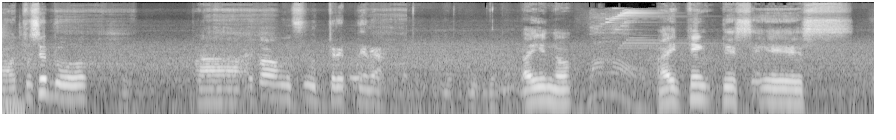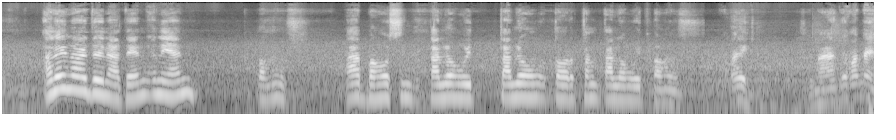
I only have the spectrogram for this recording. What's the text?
Uh, to Cebu, uh, ito ang food trip nila. Ayun no. I think this is... Ano yung order natin? Ano yan? Bangus. Ah, bangus. Talong with... Talong, tortang talong with bangus. Okay. Samahan nyo kami.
